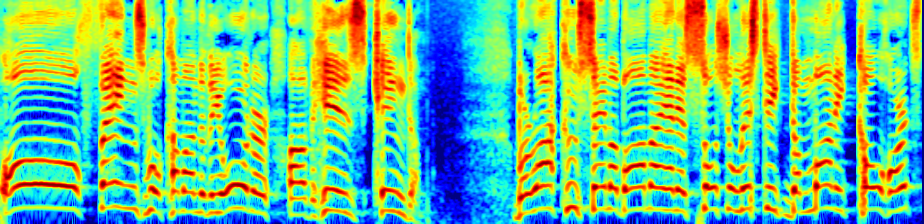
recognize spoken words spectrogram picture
all things will come under the order of his kingdom. Barack Hussein Obama and his socialistic demonic cohorts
